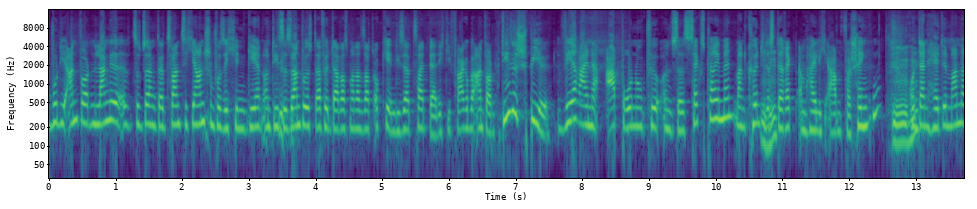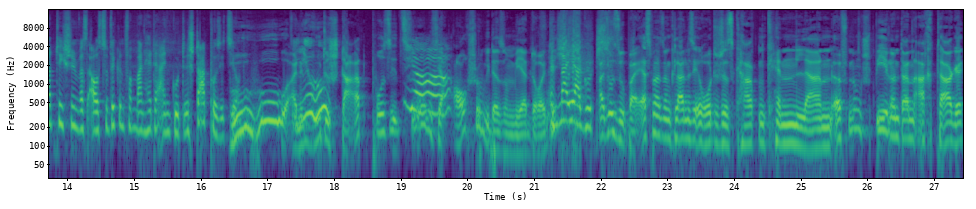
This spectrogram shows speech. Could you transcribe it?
wo die Antworten lange, äh, sozusagen seit 20 Jahren schon vor sich hingehen und diese Sanduhr ist dafür da, dass man dann sagt, okay, in dieser Zeit werde ich die Frage beantworten. Dieses Spiel wäre eine Abrundung für unser Sexperiment. Man könnte Mhm. das direkt am Heiligabend verschenken und dann hätte man natürlich schön was auszuwickeln von man hätte eine gute Startposition. Uhu, eine Juhu. gute Startposition Ja. ist ja auch schon wieder so mehrdeutig. Na ja, gut. Also super. Erstmal so ein kleines erotisches Karten kennenlernen, Öffnungsspiel und dann acht Tage.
